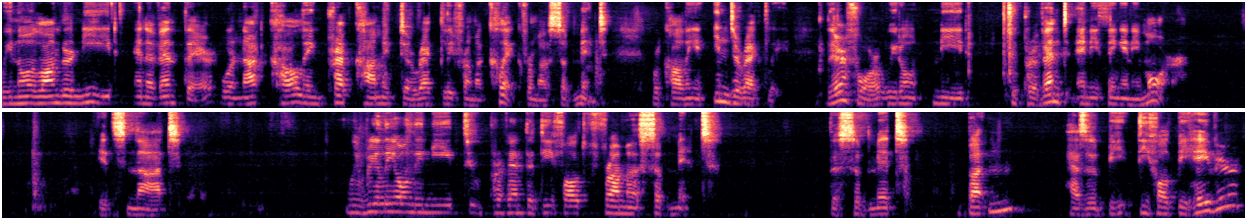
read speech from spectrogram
we no longer need an event there. We're not calling prep comic directly from a click, from a submit. We're calling it indirectly. Therefore, we don't need to prevent anything anymore. It's not we really only need to prevent the default from a submit. The submit button has a be default behavior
